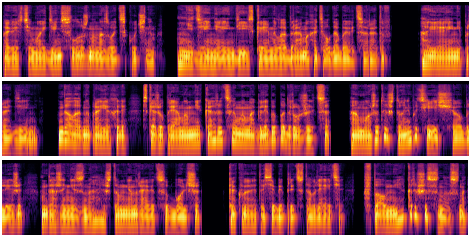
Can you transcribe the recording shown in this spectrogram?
Поверьте, мой день сложно назвать скучным. Не день, а индийская мелодрама, хотел добавить Саратов. А я и не про день. «Да ладно, проехали. Скажу прямо, мне кажется, мы могли бы подружиться. А может, и что-нибудь еще ближе. Даже не знаю, что мне нравится больше. Как вы это себе представляете? Вполне крышесносно.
